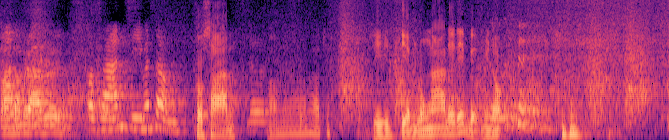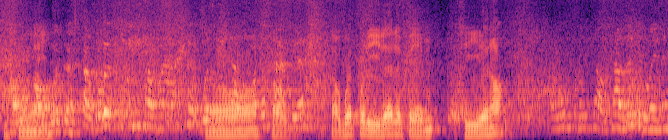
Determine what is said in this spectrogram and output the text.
ปลาธรรมดาเลยข้าวสารสีมาส่งข้าวสารเดินอ๋อ สีเตรียมลงงาเลยได้แบบนี้เนาะเขาเขาเบิดเลยเขาเบิกนี่เขามาเบิกสีเขาเขาต้องการเดือนเขาเบิดพอดีเลยได้เป็นสีเลยเนาะเขาสีเขาเช่าแล้วสวยนะ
